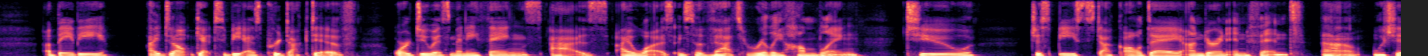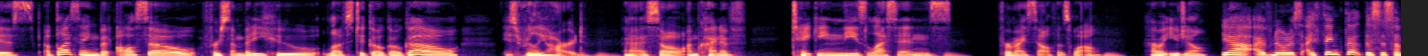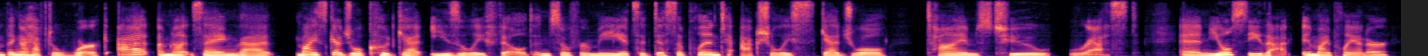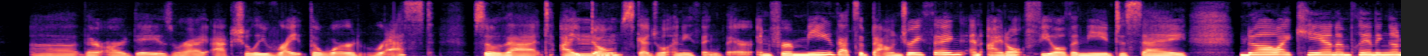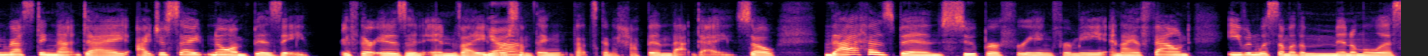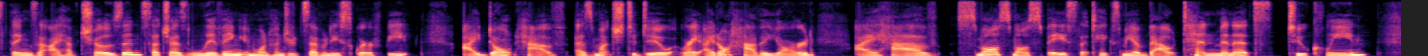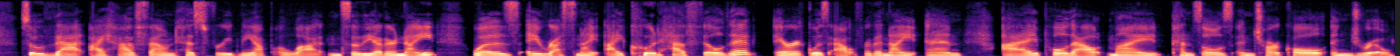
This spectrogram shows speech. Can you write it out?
a baby, I don't get to be as productive or do as many things as I was. And so that's really humbling to just be stuck all day under an infant, uh, which is a blessing, but also for somebody who loves to go, go, go, is really hard. Uh, so I'm kind of taking these lessons for myself as well. How about you, Jill? Yeah, I've noticed. I think that this is something I have to work at. I'm not saying that my schedule could get easily filled. And so for me, it's a discipline to actually schedule times to rest. And you'll see that in my planner. Uh, there are days where I actually write the word rest so that I Mm. don't schedule anything there. And for me, that's a boundary thing. And I don't feel the need to say, no, I can't. I'm planning on resting that day. I just say, no, I'm busy if there is an invite or something that's going to happen that day. So that has been super freeing for me. And I have found, even with some of the minimalist things that I have chosen, such as living in 170 square feet, I don't have as much to do, right? I don't have a yard. I have small, small space that takes me about 10 minutes to clean. So that I have found has freed me up a lot. And so the other night was a rest night. I could have filled it. Eric was out for the night and I pulled out my pencils and charcoal and drew.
